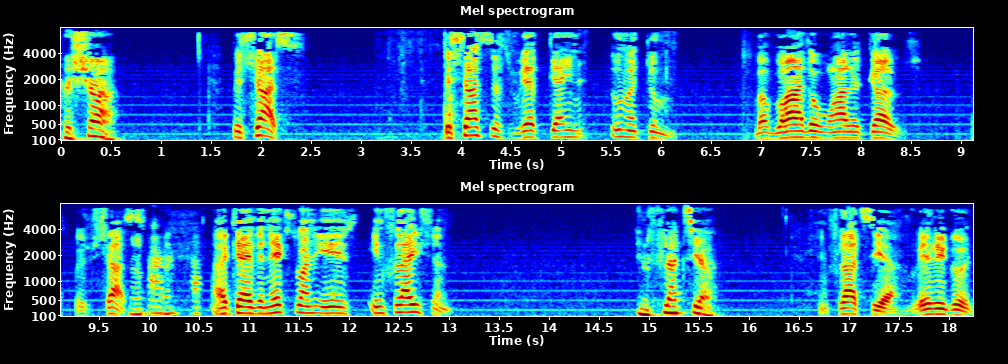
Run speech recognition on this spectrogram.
Bashar. Beshas. Beshas is wird gain umatum. But why the while it goes. Beshas. Okay. Ah, Okay, the next one is inflation. Inflatia. Inflatia. Very good.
